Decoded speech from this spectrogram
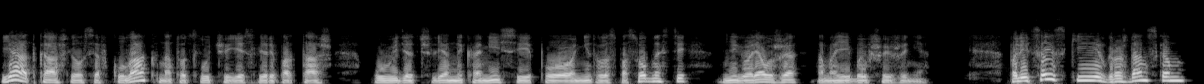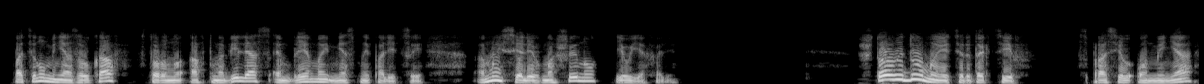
Я откашлялся в кулак на тот случай, если репортаж увидят члены комиссии по нетрудоспособности, не говоря уже о моей бывшей жене. Полицейский в гражданском потянул меня за рукав в сторону автомобиля с эмблемой местной полиции. Мы сели в машину и уехали. «Что вы думаете, детектив?» — спросил он меня,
